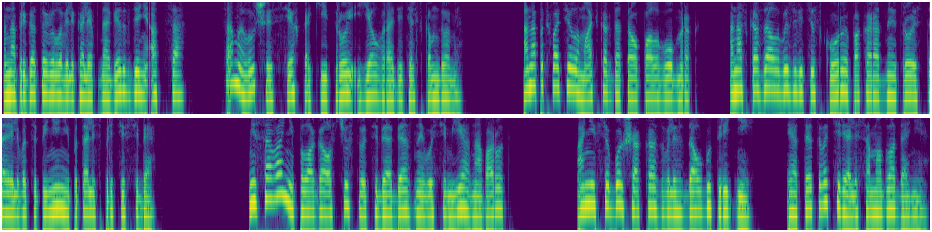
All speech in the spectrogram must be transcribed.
Она приготовила великолепный обед в день отца, самый лучший из всех, какие Трой ел в родительском доме. Она подхватила мать, когда та упала в обморок. Она сказала, вызовите скорую, пока родные Трое стояли в оцепенении и пытались прийти в себя. Ни сова не полагалось чувствовать себя обязанной его семье, а наоборот. Они все больше оказывались в долгу перед ней, и от этого теряли самообладание.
